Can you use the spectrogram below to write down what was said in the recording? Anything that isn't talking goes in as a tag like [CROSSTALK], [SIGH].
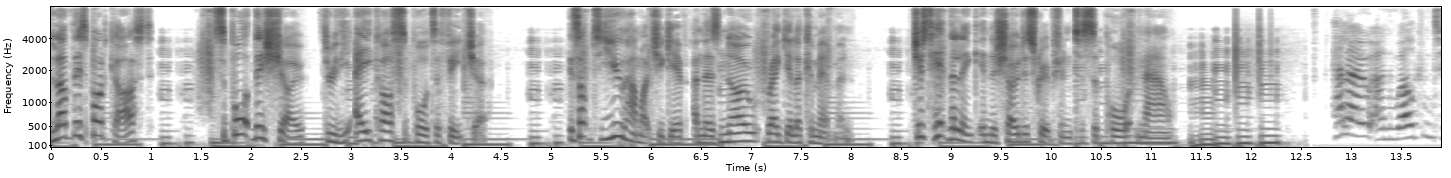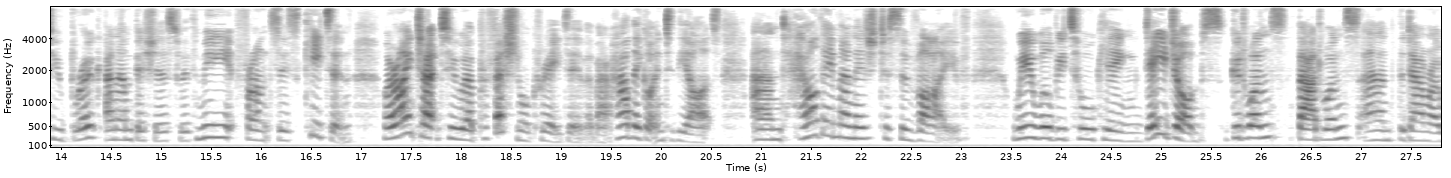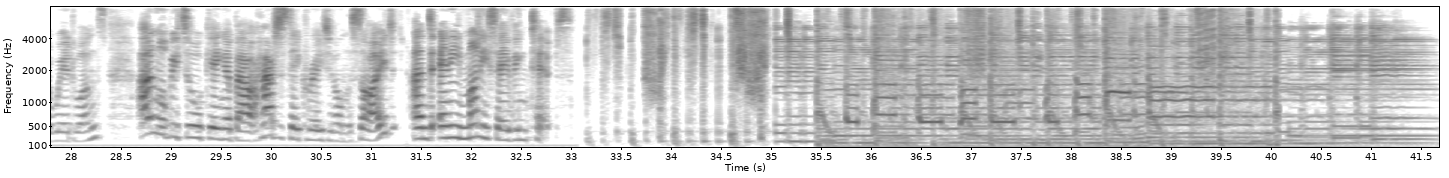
Love this podcast? Support this show through the Acast supporter feature. It's up to you how much you give, and there's no regular commitment. Just hit the link in the show description to support now. Hello and welcome to Broke and Ambitious with me, Frances Keaton, where I chat to a professional creative about how they got into the arts and how they managed to survive. We will be talking day jobs, good ones, bad ones, and the downright weird ones, and we'll be talking about how to stay creative on the side and any money saving tips.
